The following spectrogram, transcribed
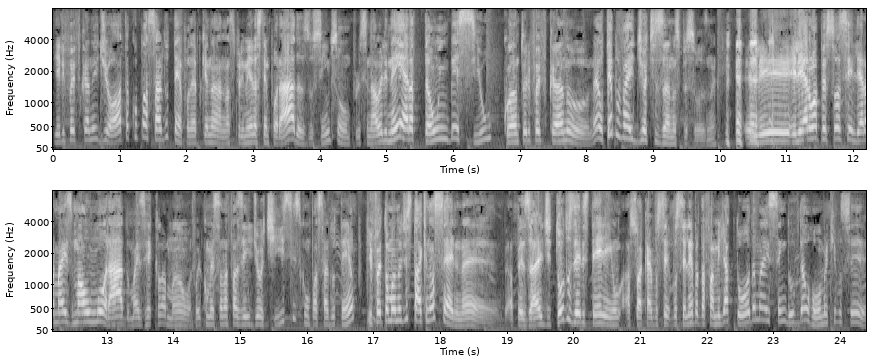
E ele foi ficando idiota com o passar do tempo, né? Porque na- nas primeiras temporadas do Simpson, por sinal, ele nem era tão imbecil quanto ele foi ficando. Né? O tempo vai idiotizando as pessoas, né? ele, ele era uma pessoa assim, ele era mais mal-humorado, mais reclamão. Foi começando a fazer idiotices com o passar do tempo e foi tomando destaque na série, né? Apesar de todos eles terem a sua cara. Você, você lembra da família toda, mas sem dúvida é o Homer que você,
